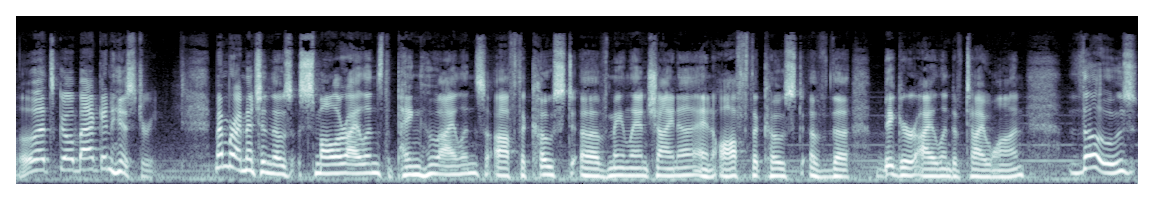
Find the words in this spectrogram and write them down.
Let's go back in history. Remember, I mentioned those smaller islands, the Penghu Islands, off the coast of mainland China and off the coast of the bigger island of Taiwan? Those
